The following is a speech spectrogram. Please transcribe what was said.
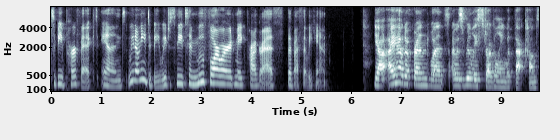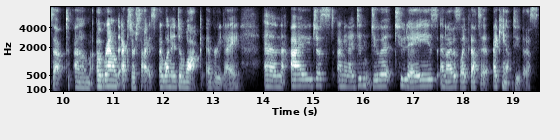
to be perfect, and we don't need to be. We just need to move forward, make progress the best that we can. Yeah, I had a friend once, I was really struggling with that concept um, around exercise. I wanted to walk every day. And I just, I mean, I didn't do it two days and I was like, that's it. I can't do this.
